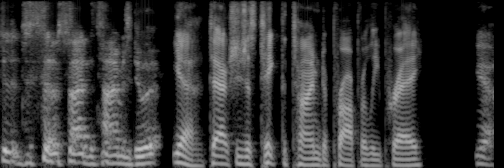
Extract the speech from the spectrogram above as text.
To, to set aside the time and do it. Yeah. To actually just take the time to properly pray. Yeah.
